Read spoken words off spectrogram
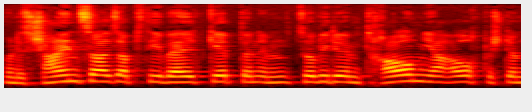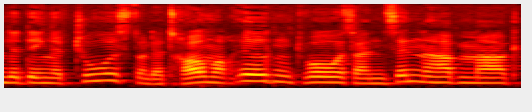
Und es scheint so, als ob es die Welt gibt und im, so wie du im Traum ja auch bestimmte Dinge tust und der Traum auch irgendwo seinen Sinn haben mag,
